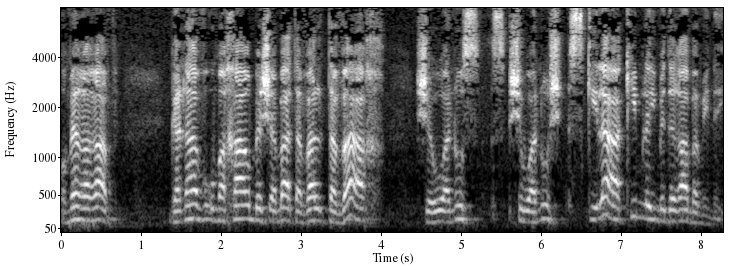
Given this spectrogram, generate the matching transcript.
אומר הרב, גנב ומכר בשבת, אבל טבח, שהוא אנוס, שהוא אנוש סקילה, קימלי בדרבא מיני.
